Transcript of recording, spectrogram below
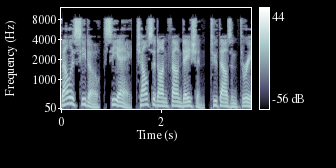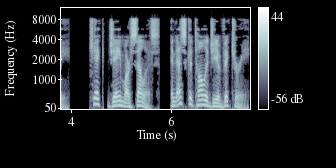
Vallecito, C.A., Chalcedon Foundation, 2003. Kik, J. Marcellus. An Eschatology of Victory.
